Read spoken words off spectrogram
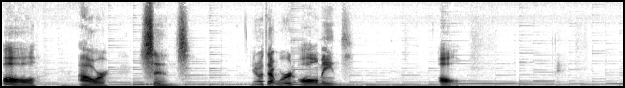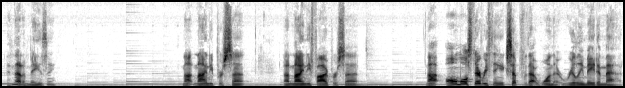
all our sins. You know what that word all means? All. Isn't that amazing? Not 90%, not 95%, not almost everything except for that one that really made him mad.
